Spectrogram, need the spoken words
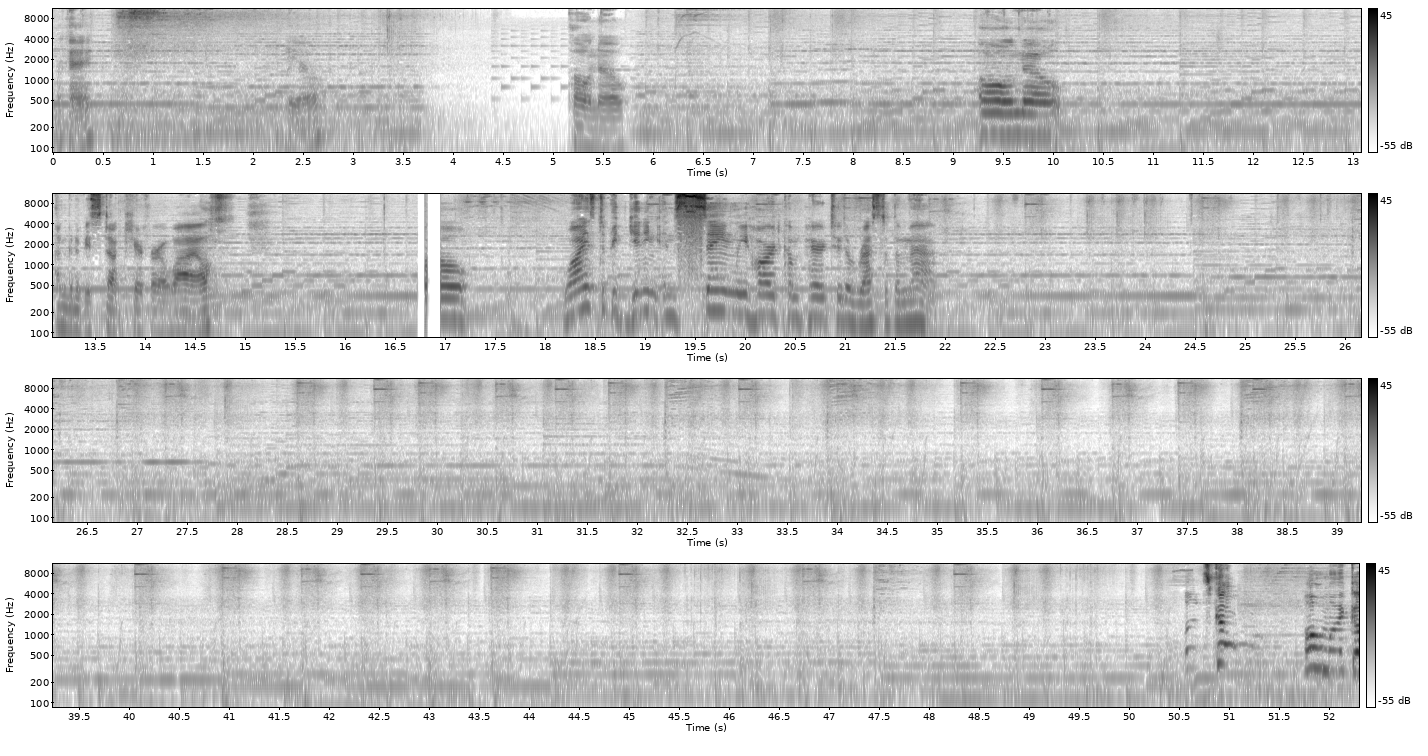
Okay. Leo. Oh no. Oh no. I'm gonna be stuck here for a while. oh. Why is the beginning insanely hard compared to the rest of the map?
